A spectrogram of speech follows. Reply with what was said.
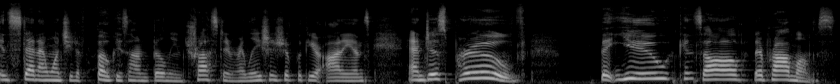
Instead, I want you to focus on building trust and relationship with your audience and just prove that you can solve their problems.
